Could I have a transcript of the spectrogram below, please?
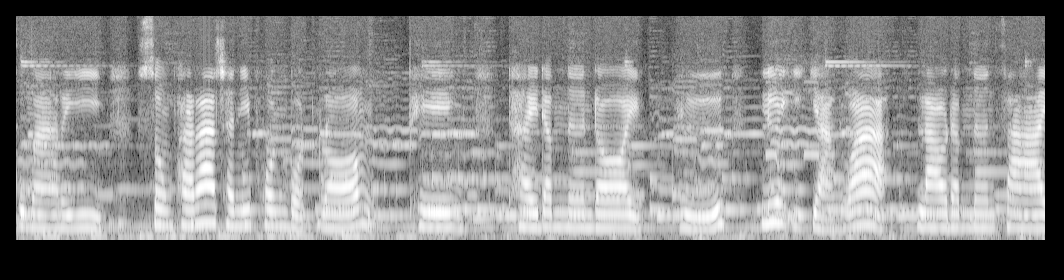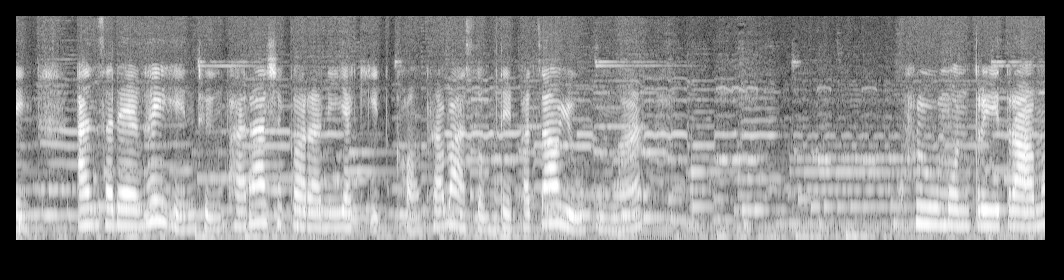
กุมารี ทรงพระราชนิพนธ์บทร้อง เพลง ไทยดำเนินดอย หรือเรียกอีกอย่างว่าลาวดำเนินทราย อันแสดงให้เห็นถึงพระราชกรณียกิจของพระบาทสมเด็จพระเจ้าอยู่หัว ครูมนตรีตราโม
